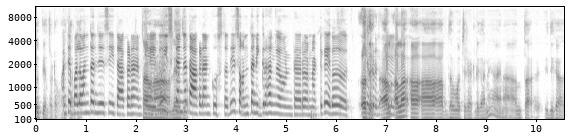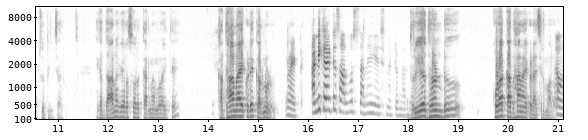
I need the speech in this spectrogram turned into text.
చూపించడం అంటే బలవంతం చేసి తాకడానికి లేదు ఇష్టంగా తాకడానికి వస్తుంది. సొంత నిగ్రహంగా ఉంటారు అన్నట్టుగా ఏదో అదే. అల- అర్థం వచ్చేటట్లుగానే ఆయన అంత ఇదిగా చూపించారు. ఇక దానవీరస్వర కర్ణంలో అయితే కథానాయకుడే కర్ణుడు. రైట్ అన్ని క్యారెక్టర్స్ ఆల్మోస్ట్ తనే చేసినట్టున్నారు. దుర్యోధనుడు కూడా కథానాయకుడు ఆ సినిమాలో.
